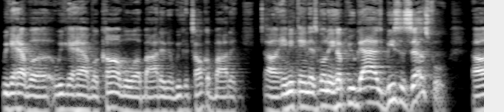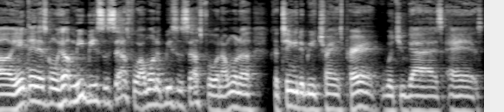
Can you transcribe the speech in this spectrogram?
We can have a we can have a convo about it, and we can talk about it. Uh, anything that's going to help you guys be successful. Uh, anything that's going to help me be successful. I want to be successful, and I want to continue to be transparent with you guys as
